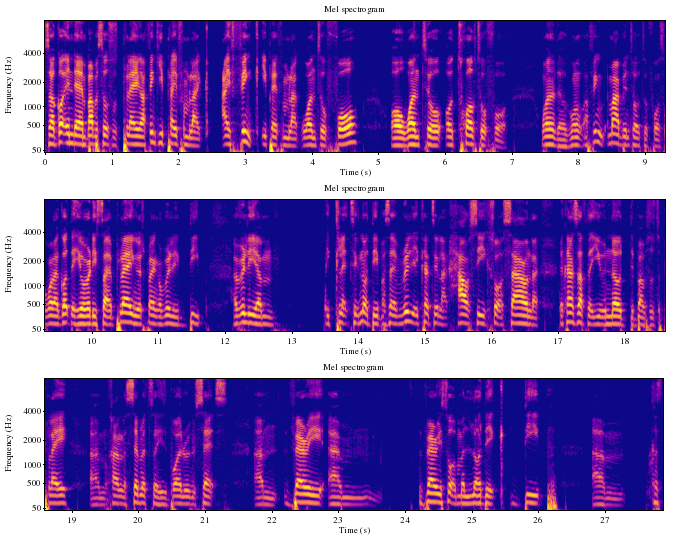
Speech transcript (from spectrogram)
So I got in there and Baba Stiltz was playing. I think he played from like I think he played from like one till four, or one till or twelve till four. One of those. One I think it might have been twelve till four. So when I got there, he already started playing. He was playing a really deep, a really um eclectic, not deep. I said really eclectic, like housey sort of sound, like the kind of stuff that you know the Babs was to play. Um, kind of similar to his boiler room sets. Um, very um, very sort of melodic, deep, um, because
